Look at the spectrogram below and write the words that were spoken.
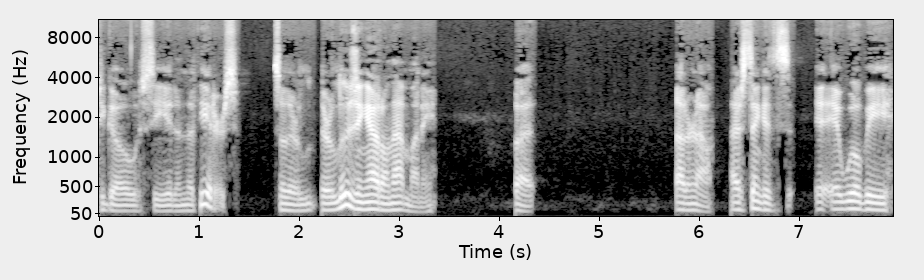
to go see it in the theaters. So they're they're losing out on that money. But I don't know. I just think it's it, it will be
